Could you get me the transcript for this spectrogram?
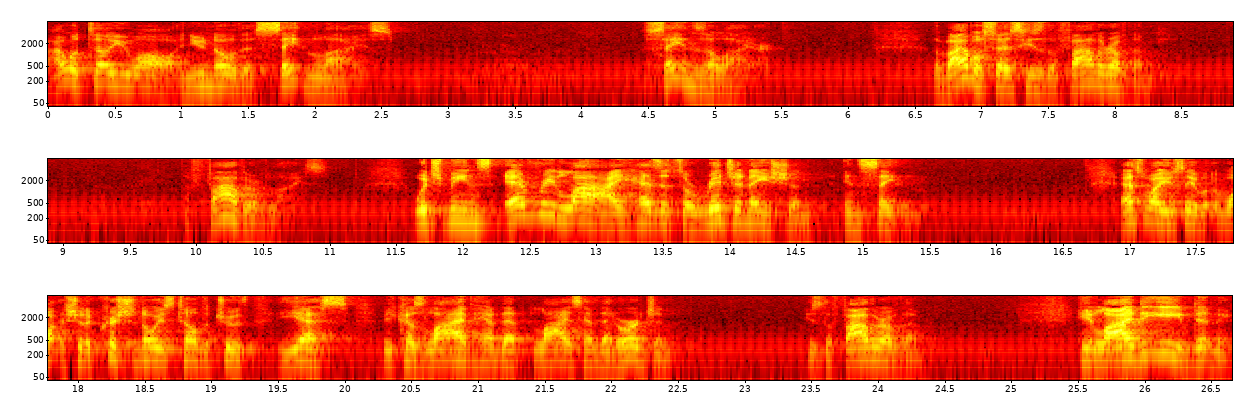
I will tell you all, and you know this Satan lies. Satan's a liar. The Bible says he's the father of them, the father of lies, which means every lie has its origination in Satan. That's why you say, should a Christian always tell the truth? Yes, because lies have that, lies have that origin. He's the father of them. He lied to Eve, didn't he?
